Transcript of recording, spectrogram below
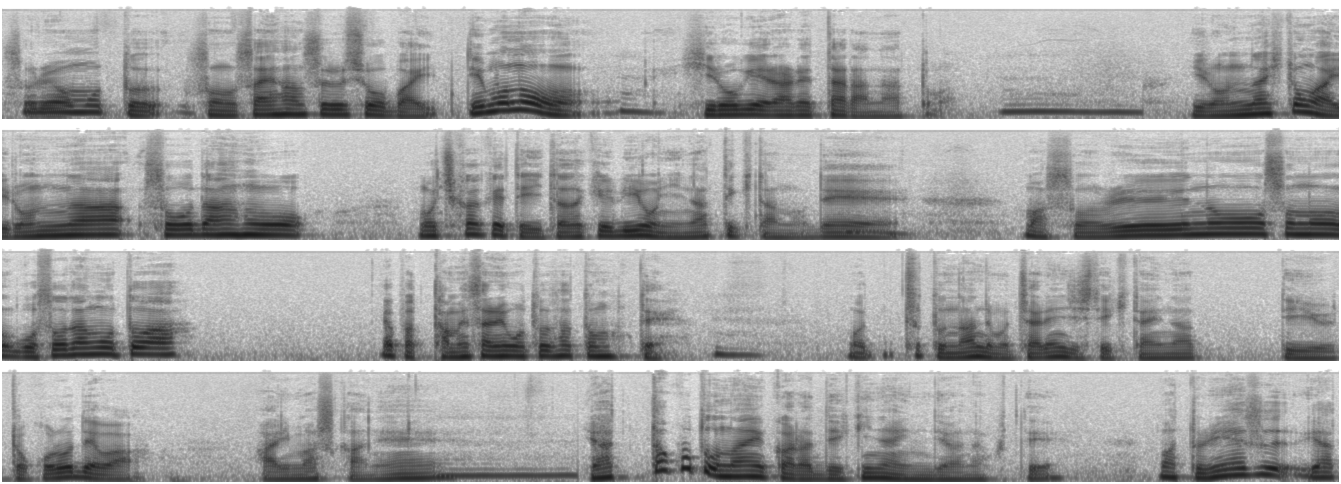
それをもっとその再販する商売っていうものを広げられたらなと。いろんな人がいろんな相談を持ちかけていただけるようになってきたので、うん、まあそれのそのご相談事はやっぱ試され事だと思って、うん、ちょっと何でもチャレンジしていきたいなっていうところではありますかね。うん、やったことないからできないんではなくて、まあ、とりあえずやっ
